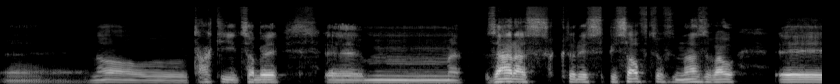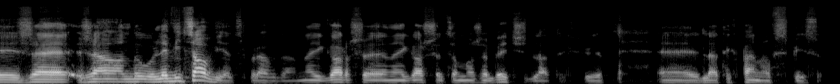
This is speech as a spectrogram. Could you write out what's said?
E, no, taki, co by zaraz któryś z pisowców nazwał, y, że, że on był lewicowiec, prawda? Najgorsze, najgorsze, co może być dla tych E, dla tych panów z PiSu.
